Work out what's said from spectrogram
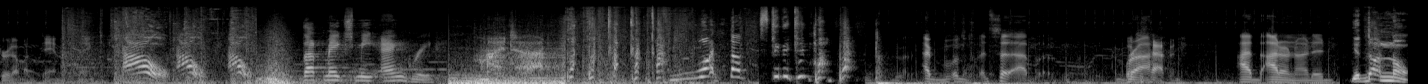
Screwed up my damn thing. Ow! Ow! Ow! That makes me angry. My turn. What the? Skinny king pop pop! I, it's, uh, What bruh. just happened? I, I don't know, dude. You don't know.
